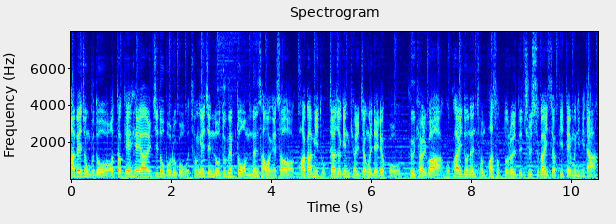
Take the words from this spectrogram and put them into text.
아베 정부도 어떻게 해야 할지도 모르고 정해진 로드맵도 없는 상황에서 과감히 독자적인 결정을 내렸고 그 결과 홋카이도는 전파 속도를 늦출 수가 있었기 때문입니다.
